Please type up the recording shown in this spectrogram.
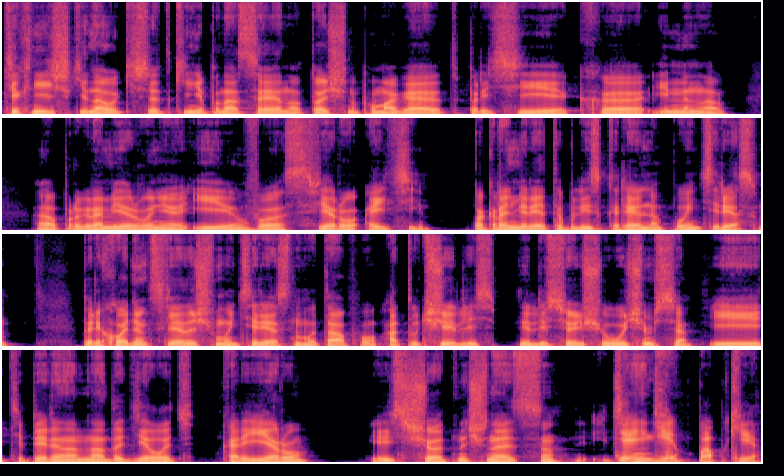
технические науки все-таки не панацея, но точно помогают прийти к именно э, программированию и в сферу IT. По крайней мере, это близко реально по интересам. Переходим к следующему интересному этапу. Отучились или все еще учимся, и теперь нам надо делать карьеру, и еще это начинается... И деньги, бабки.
